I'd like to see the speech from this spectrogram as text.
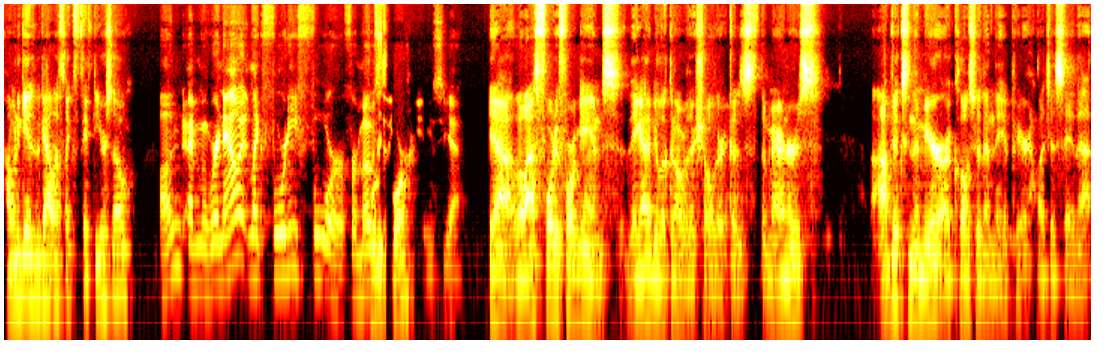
how many games we got left? Like fifty or so. Un, I mean, we're now at like forty-four for most 44? of games. Yeah. Yeah, the last forty-four games, they got to be looking over their shoulder because the Mariners, objects in the mirror are closer than they appear. Let's just say that.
